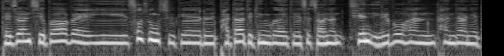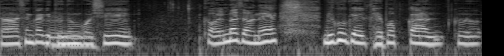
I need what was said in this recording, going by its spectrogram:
대전지법의 이 소송 주계를 받아들인 거에 대해서 저는 진일보한 판단이다 생각이 드는 음. 것이 그 얼마 전에 미국의 대법관 그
